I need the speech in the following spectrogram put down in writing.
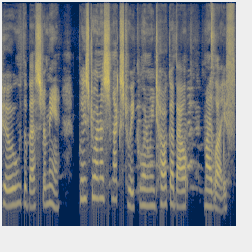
to The Best of Me. Please join us next week when we talk about my life.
